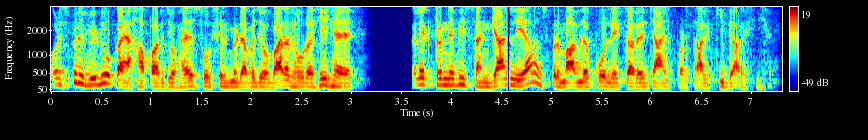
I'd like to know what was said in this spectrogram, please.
और इस पर वीडियो का यहाँ पर जो है सोशल मीडिया पर जो वायरल हो रही है, कलेक्टर ने भी संज्ञान लिया। उस पर मामले को लेकर जाँच पड़ताल की जा रही है।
